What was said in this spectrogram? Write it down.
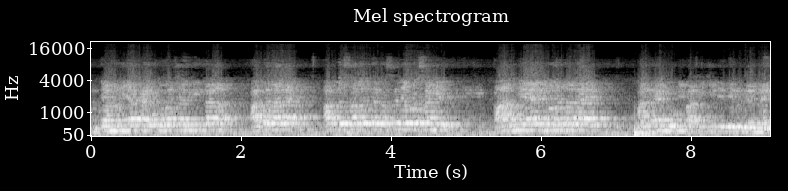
आणि त्यामुळे या कार्यक्रमाच्या निमित्तानं आपण आलाय आपलं स्वागत करत असताना एवढं सांगेल आज मी आहे मनोज आहे फार काही मोठी बाकीची नेते नाही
